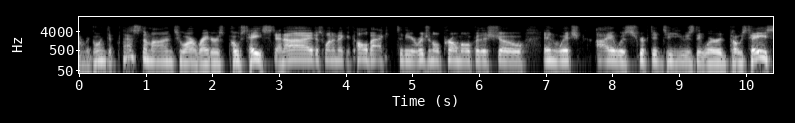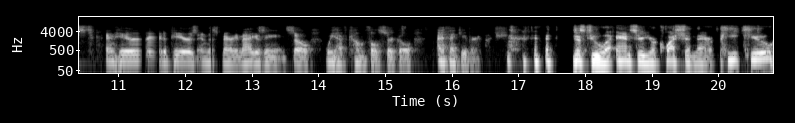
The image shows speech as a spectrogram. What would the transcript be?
and we're going to pass them on to our writers post haste. And I just want to make a callback to the original promo for this show, in which I was scripted to use the word post haste, and here it appears in this very magazine. So we have come full circle. I thank you very much. Just to uh, answer your question there, PQ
